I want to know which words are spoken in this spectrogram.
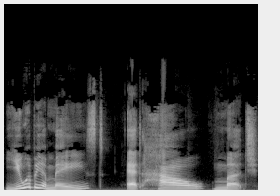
You would be amazed at how much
